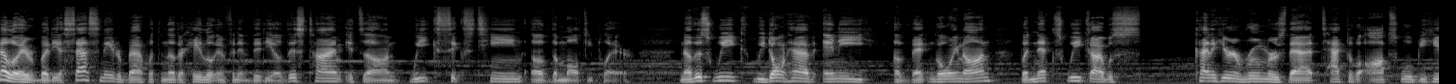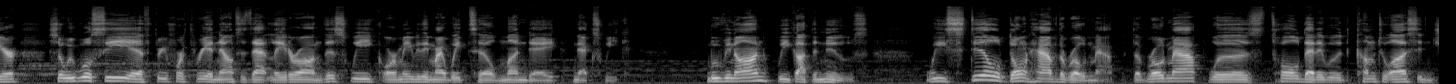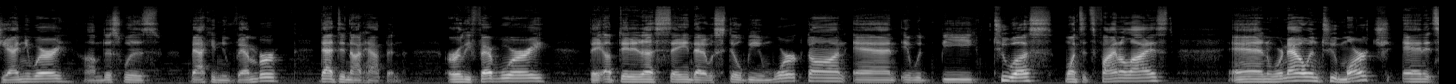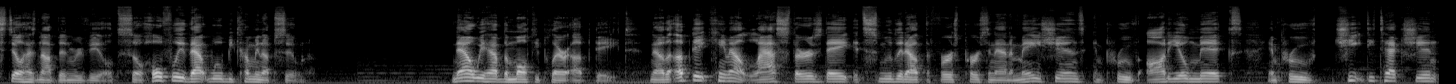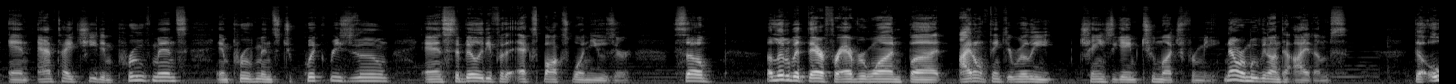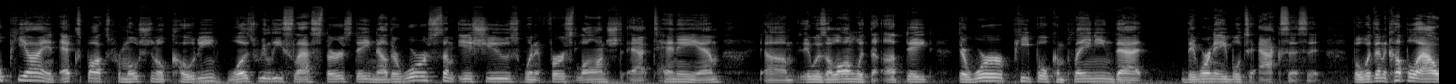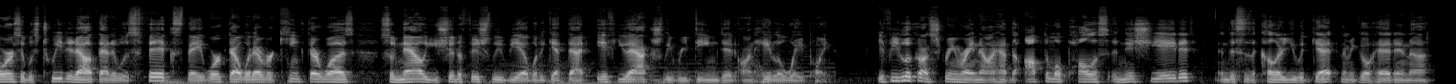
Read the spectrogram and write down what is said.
Hello everybody, Assassinator back with another Halo Infinite video. This time it's on week 16 of the multiplayer. Now this week we don't have any event going on, but next week I was kind of hearing rumors that Tactical Ops will be here, so we will see if 343 announces that later on this week, or maybe they might wait till Monday next week. Moving on, we got the news we still don't have the roadmap. The roadmap was told that it would come to us in January. Um, this was back in November. That did not happen. Early February, they updated us saying that it was still being worked on and it would be to us once it's finalized. And we're now into March and it still has not been revealed. So hopefully that will be coming up soon. Now we have the multiplayer update. Now the update came out last Thursday. It smoothed out the first person animations, improved audio mix, improved cheat detection and anti-cheat improvements, improvements to quick resume, and stability for the Xbox One user. So a little bit there for everyone, but I don't think it really changed the game too much for me. Now we're moving on to items. The OPI and Xbox promotional coating was released last Thursday. Now, there were some issues when it first launched at 10 a.m. Um, it was along with the update. There were people complaining that they weren't able to access it. But within a couple hours, it was tweeted out that it was fixed. They worked out whatever kink there was. So now you should officially be able to get that if you actually redeemed it on Halo Waypoint. If you look on screen right now, I have the Optimal Pulse initiated, and this is the color you would get. Let me go ahead and uh,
